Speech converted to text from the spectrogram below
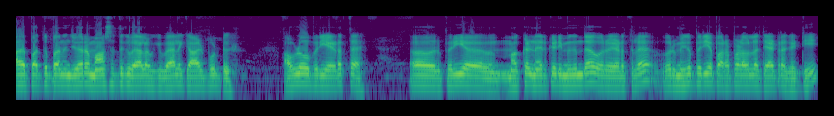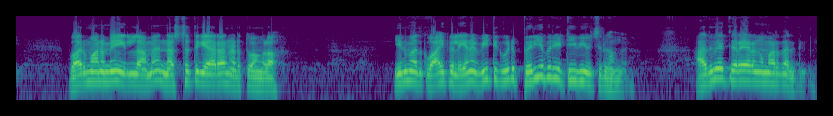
அது பத்து பதினஞ்சு பேரை மாதத்துக்கு வேலைக்கு வேலைக்கு ஆள் போட்டு அவ்வளோ பெரிய இடத்த ஒரு பெரிய மக்கள் நெருக்கடி மிகுந்த ஒரு இடத்துல ஒரு மிகப்பெரிய பரப்பளவில் தேட்டரை கட்டி வருமானமே இல்லாமல் நஷ்டத்துக்கு யாராவது நடத்துவாங்களா? இனிமேல் அதுக்கு வாய்ப்பு இல்லை. ஏன்னா வீட்டுக்கு வீடு பெரிய பெரிய டிவி வச்சுருக்காங்க. அதுவே திரையரங்க மாதிரி தான் இருக்குது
